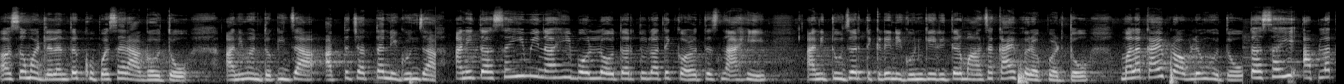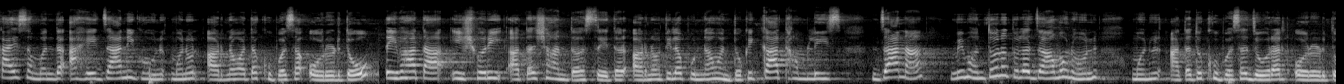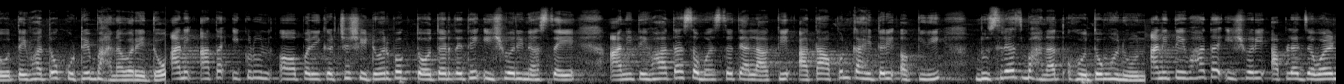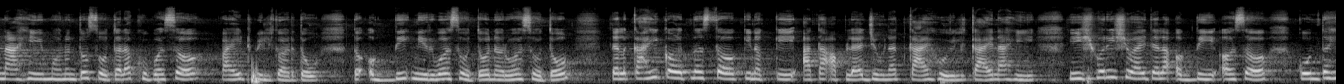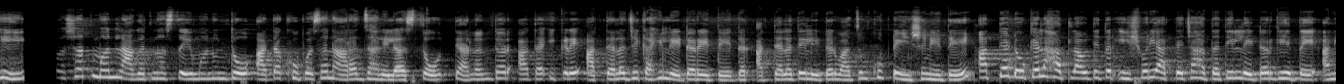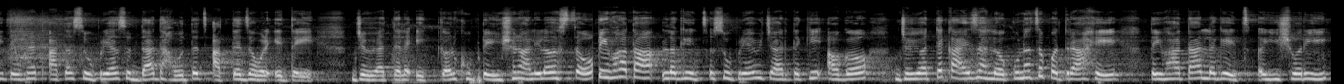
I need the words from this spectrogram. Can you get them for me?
असं म्हटल्यानंतर खूपच रागवतो. आणि म्हणतो की जा आत्ताच्या आत्ता निघून जा. आणि तसंही मी नाही बोललो तर तुला ते कळतच नाही. आणि तू जर तिकडे निघून गेली तर माझा काय फरक पडतो? मला काय प्रॉब्लेम होतो? तसाही आपला काय संबंध आहे जा निघून म्हणून अर्णव आता खूप असा ओरडतो. तेव्हा आता ईश्वरी आता शांत असते तर अर्णव तिला पुन्हा म्हणतो की का थांबलीस? जा ना मी म्हणतो ना तुला जा म्हणून. म्हणून आता तो खूप असा जोरात ओरडतो तेव्हा तो कुठे भानावर येतो. आणि आता इकडून पलीकडच्या शीटवर बघतो तर तेथे ईश्वरी नसते. आणि तेव्हा आता समजतं त्याला की आता आपण काहीतरी अगदी दुसऱ्याच भानात होतो म्हणून. आणि तेव्हा आता ईश्वरी आपल्या जवळ नाही म्हणून तो स्वतःला खूप असं वाईट फील करतो. तो अगदी निर्वस होतो नर्वस होतो. त्याला काही कळत नसतं की नक्की आता आपल्या जीवनात काय होईल काय नाही. ईश्वरीशिवाय त्याला अगदी असं कोणतंही कशात मन लागत नसते म्हणून तो आता खूप असा नाराज झालेला असतो. त्यानंतर आता इकडे आत्याला जे काही लेटर येते तर आत्याला ते लेटर वाचून खूप टेन्शन येते. आत्या डोक्याला हात लावते तर ईश्वरी आत्याच्या हातातील लेटर घेते आणि तेवढ्यात आता सुप्रिया सुद्धा धावतच आत्याजवळ येते. जेव्हा आत्याला एकतर खूप टेन्शन आलेलं असतं तेव्हा आता लगेच सुप्रिया विचारते की अगं जेव्हा आत्या काय झालं? कुणाचं पत्र आहे? तेव्हा आता लगेच ईश्वरी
